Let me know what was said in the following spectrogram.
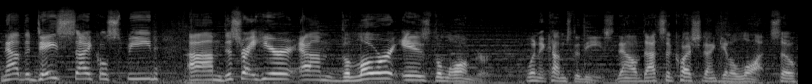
now the day cycle speed. Um, this right here, um, the lower is the longer when it comes to these. Now, that's a question I get a lot. So,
